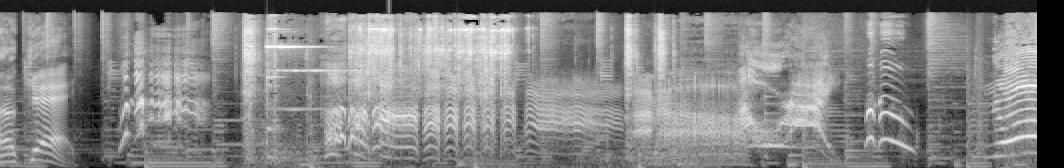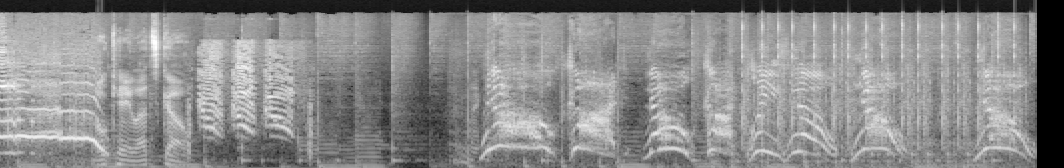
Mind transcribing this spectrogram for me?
Okay. All right! No! Okay, let's go. No! God! No! God, please, no! No! No!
